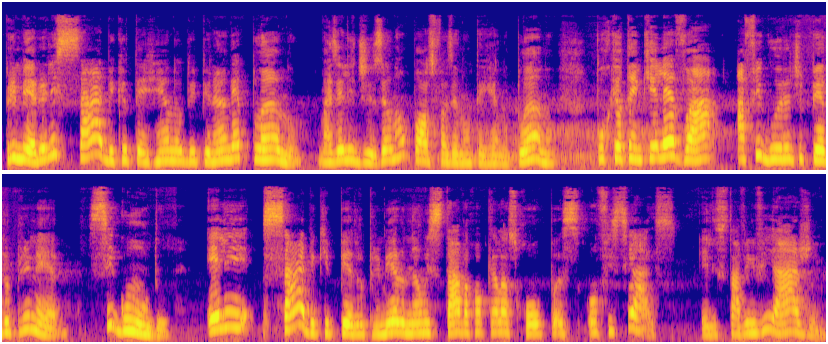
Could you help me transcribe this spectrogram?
Primeiro, ele sabe que o terreno do Ipiranga é plano, mas ele diz: eu não posso fazer num terreno plano porque eu tenho que elevar a figura de Pedro I. Segundo, ele sabe que Pedro I não estava com aquelas roupas oficiais. Ele estava em viagem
